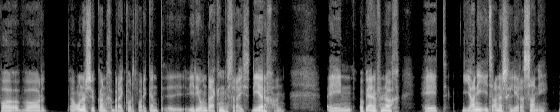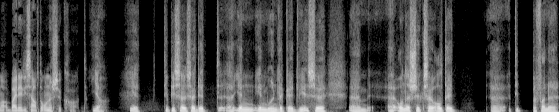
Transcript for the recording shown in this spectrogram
waar waar 'n ondersoek kan gebruik word waar die kind uh, hierdie ontdekkingsreis deurgaan. En op die einde van die dag het Jannie iets anders geleer as Sunny, maar beide dieselfde ondersoek gehad. Ja. Ja, tipies sou sou dit uh, een een moontlikheid wees. So ehm um, 'n ondersoek sou altyd 'n uh, tipe van 'n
